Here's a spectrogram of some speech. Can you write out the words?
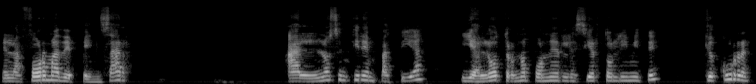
en la forma de pensar. Al no sentir empatía y al otro no ponerle cierto límite, ¿qué ocurre?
